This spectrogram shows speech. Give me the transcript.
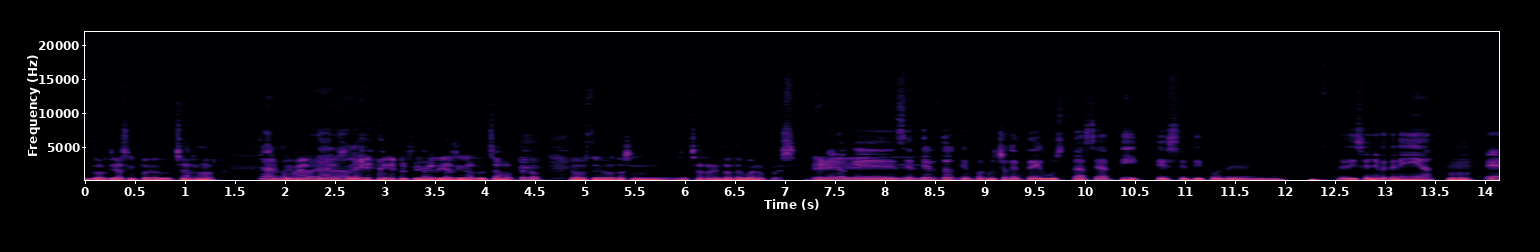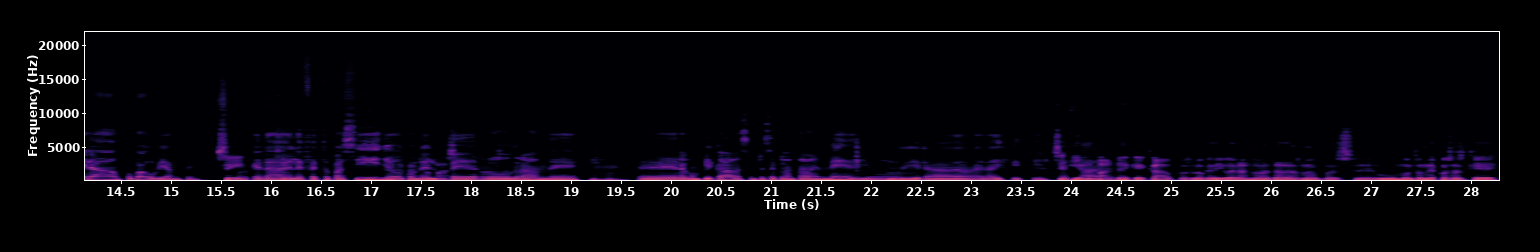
dos días sin poder ducharnos. claro, el, primer ahora, día ¿no? sí, el primer día sí nos duchamos, pero luego estuvimos dos sin ducharnos. Entonces, bueno, pues. Pero que eh, sí es cierto que por mucho que te gustase a ti ese tipo de, de diseño que tenía, ujú, era un poco agobiante. Sí. porque era sí, el efecto pasillo, el con efecto el pasillo, perro grande. exactamente. Ujú. eh, era complicado, siempre se plantaba en medio Mm. y era, era difícil. Sí, y estar- aparte que, claro, pues lo que digo de las novatadas, ¿no? Pues eh, hubo un montón de cosas que,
